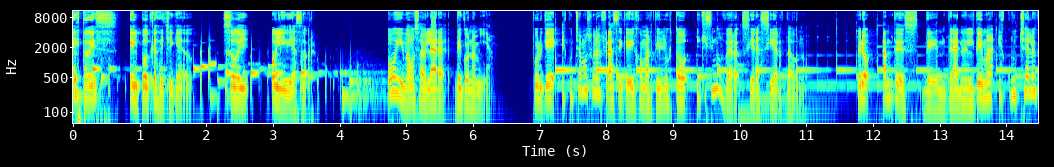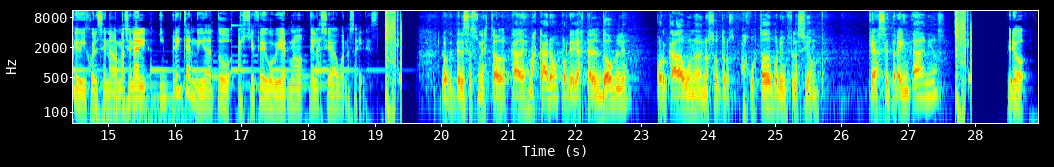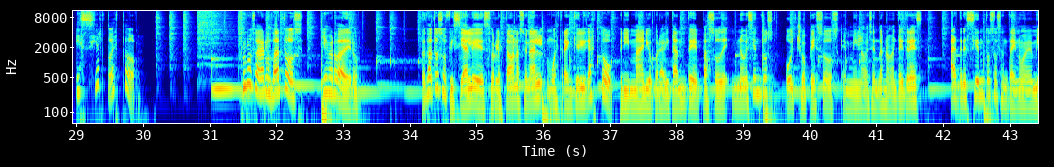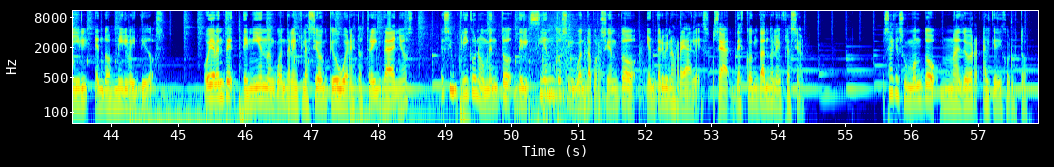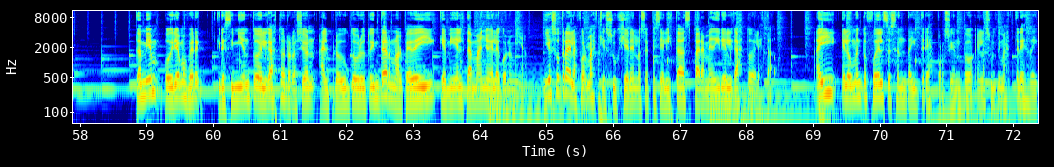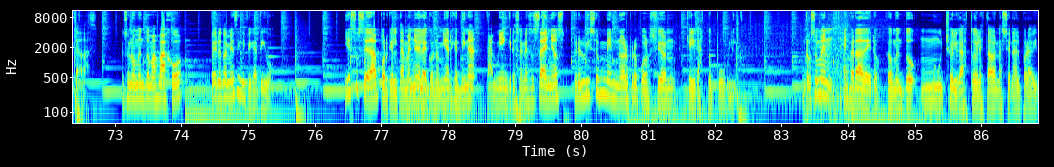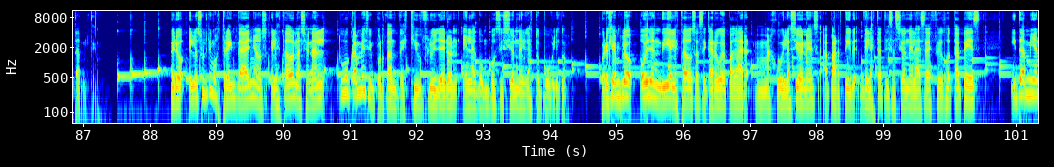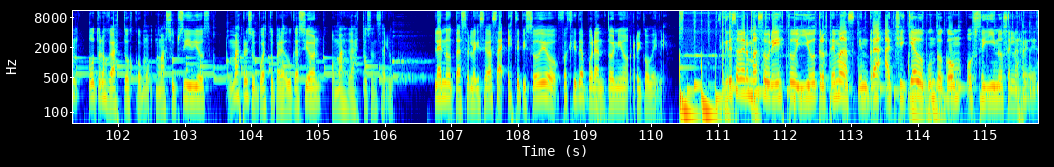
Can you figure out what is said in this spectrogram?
Esto es el podcast de Chequeado. Soy Olivia Sor. Hoy vamos a hablar de economía, porque escuchamos una frase que dijo Martín Lustó y quisimos ver si era cierta o no. Pero antes de entrar en el tema, escucha lo que dijo el senador nacional y precandidato a jefe de gobierno de la ciudad de Buenos Aires. Lo que tenés es un Estado cada vez más caro porque gasta el doble por cada uno de nosotros, ajustado por inflación, que hace 30 años. Pero, ¿es cierto esto? Fuimos a ver los datos y es verdadero. Los datos oficiales sobre el Estado Nacional muestran que el gasto primario por habitante pasó de 908 pesos en 1993 a 369.000 en 2022. Obviamente, teniendo en cuenta la inflación que hubo en estos 30 años, eso implica un aumento del 150% en términos reales, o sea, descontando la inflación. O sea que es un monto mayor al que dijo Lustó. También podríamos ver crecimiento del gasto en relación al Producto Bruto Interno, al PBI, que mide el tamaño de la economía. Y es otra de las formas que sugieren los especialistas para medir el gasto del Estado. Ahí el aumento fue del 63% en las últimas tres décadas. Es un aumento más bajo, pero también significativo. Y eso se da porque el tamaño de la economía argentina también creció en esos años, pero lo hizo en menor proporción que el gasto público. En resumen, es verdadero que aumentó mucho el gasto del Estado Nacional por habitante. Pero en los últimos 30 años, el Estado Nacional tuvo cambios importantes que influyeron en la composición del gasto público. Por ejemplo, hoy en día el Estado se hace cargo de pagar más jubilaciones a partir de la estatización de las AFJPs y también otros gastos como más subsidios, más presupuesto para educación o más gastos en salud. La nota sobre la que se basa este episodio fue escrita por Antonio Ricovene. Si quieres saber más sobre esto y otros temas, entra a chequeado.com o seguinos en las redes.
